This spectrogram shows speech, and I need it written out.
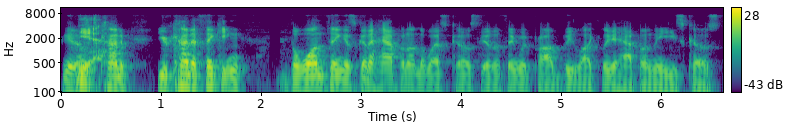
You know, yeah. it's kind of you're kind of thinking the one thing is going to happen on the west coast, the other thing would probably likely happen on the east coast.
